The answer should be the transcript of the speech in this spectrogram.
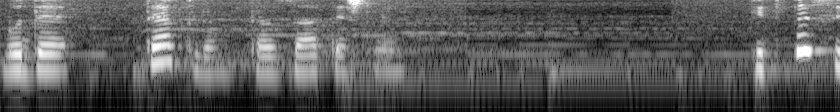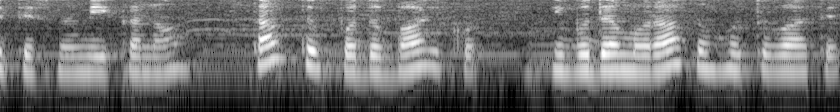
буде теплим та затишним. Підписуйтесь на мій канал, ставте вподобайку і будемо разом готувати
